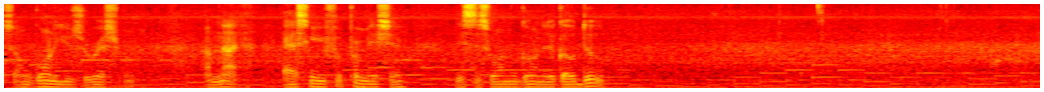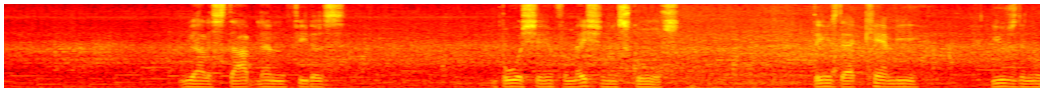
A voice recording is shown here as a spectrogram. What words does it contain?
so I'm going to use the restroom. I'm not asking you for permission. This is what I'm going to go do. We gotta stop letting them feed us bullshit information in schools. Things that can't be used in the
